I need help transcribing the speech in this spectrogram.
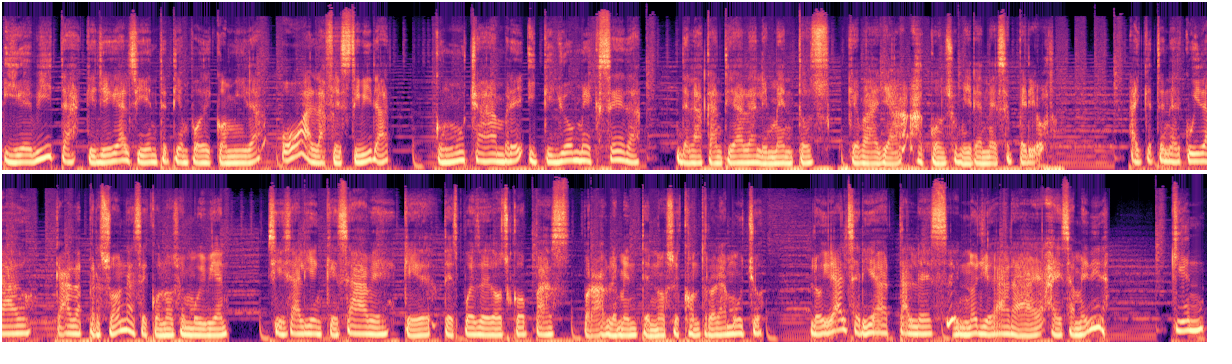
y evita que llegue al siguiente tiempo de comida o a la festividad con mucha hambre y que yo me exceda de la cantidad de alimentos que vaya a consumir en ese periodo. Hay que tener cuidado, cada persona se conoce muy bien. Si es alguien que sabe que después de dos copas probablemente no se controla mucho, lo ideal sería tal vez no llegar a, a esa medida quien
